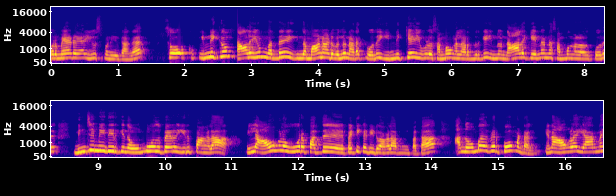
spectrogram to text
ஒரு மேடையாக யூஸ் பண்ணியிருக்காங்க. ஸோ இன்றைக்கும் நாளையும் வந்து இந்த மாநாடு வந்து நடக்கும்போது இன்றைக்கே இவ்வளோ சம்பவங்கள் நடந்திருக்கு. இன்னும் நாளைக்கு என்னென்ன சம்பவங்கள் நடக்கும்போது மிஞ்சி மீதி இருக்கு இந்த ஒம்பது பேரும் இருப்பாங்களா? இல்லை அவங்கள ஊரை பார்த்து பெட்டி கட்டிடுவாங்களா அப்படின்னு பார்த்தா அந்த ஒன்பது பேர் போக மாட்டாங்க. ஏன்னா அவங்களாம் யாருன்னா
